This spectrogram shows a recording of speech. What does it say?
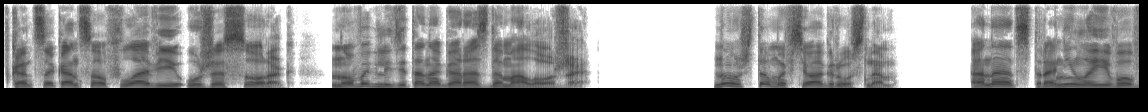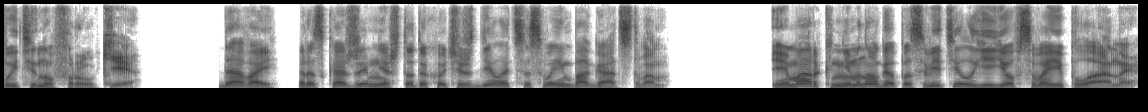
В конце концов, Лавии уже 40, но выглядит она гораздо моложе. «Ну, что мы все о грустном?» Она отстранила его, вытянув руки. «Давай, расскажи мне, что ты хочешь делать со своим богатством». И Марк немного посвятил ее в свои планы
